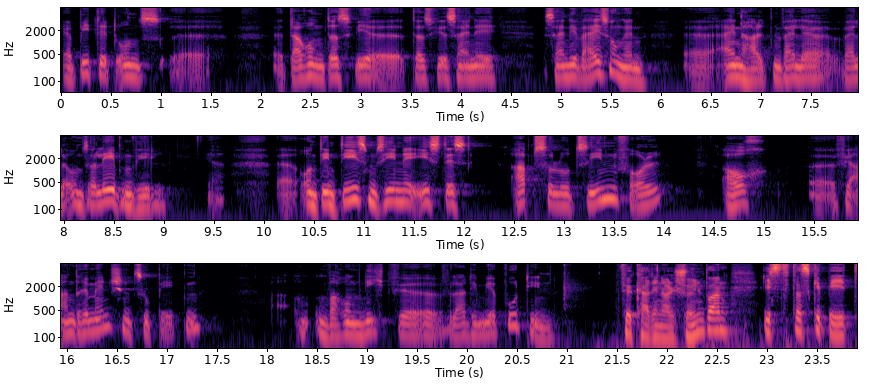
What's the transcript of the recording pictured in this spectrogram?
Er bittet uns äh, darum, dass wir, dass wir seine, seine Weisungen einhalten, weil er, weil er unser Leben will. Ja? Äh, und in diesem Sinne ist es absolut sinnvoll, auch äh, für andere Menschen zu beten. Und warum nicht für Wladimir Putin? Für Kardinal Schönborn ist das Gebet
